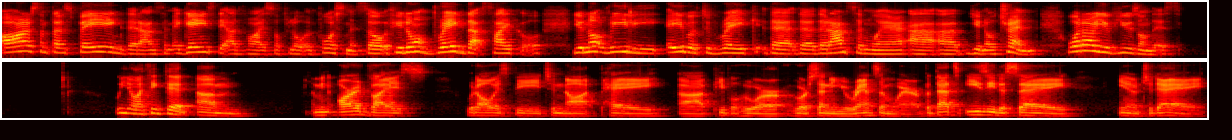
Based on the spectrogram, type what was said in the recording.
are sometimes paying the ransom against the advice of law enforcement. So if you don't break that cycle you're not really able to break the the, the ransomware you know trend. What are your views on this well, you know, I think that um, I mean, our advice would always be to not pay uh, people who are who are sending you ransomware. But that's easy to say, you know, today.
